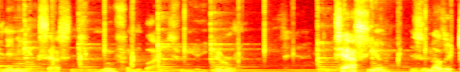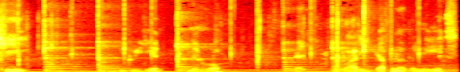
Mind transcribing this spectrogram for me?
and any excess is removed from the body through your urine. Potassium is another key ingredient, mineral, that the body definitely needs.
